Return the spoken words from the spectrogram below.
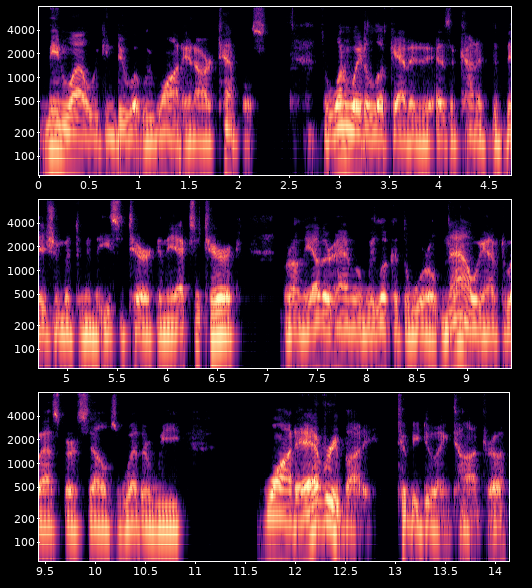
Meanwhile, we can do what we want in our temples. So, one way to look at it as a kind of division between the esoteric and the exoteric. But on the other hand, when we look at the world now, we have to ask ourselves whether we want everybody to be doing Tantra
